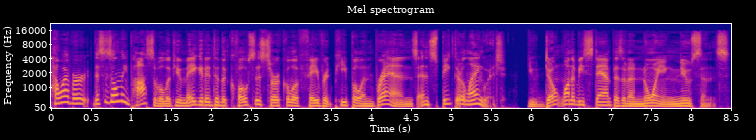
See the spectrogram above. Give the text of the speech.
However, this is only possible if you make it into the closest circle of favorite people and brands and speak their language. You don't want to be stamped as an annoying nuisance.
